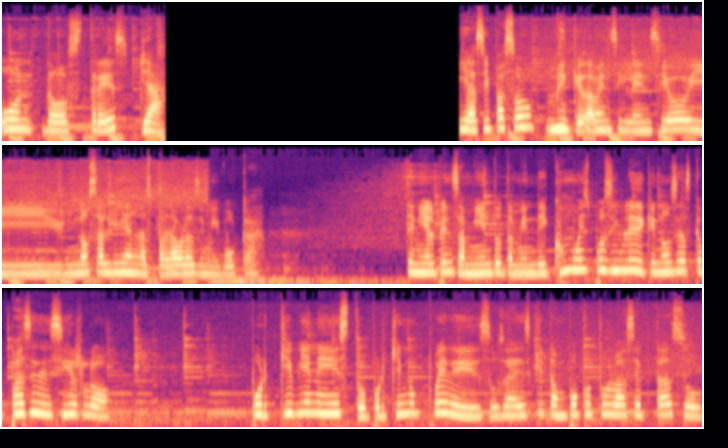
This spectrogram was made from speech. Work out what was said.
un, dos, tres, ya. Y así pasó, me quedaba en silencio y no salían las palabras de mi boca tenía el pensamiento también de cómo es posible de que no seas capaz de decirlo. ¿Por qué viene esto? ¿Por qué no puedes? O sea, es que tampoco tú lo aceptas o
